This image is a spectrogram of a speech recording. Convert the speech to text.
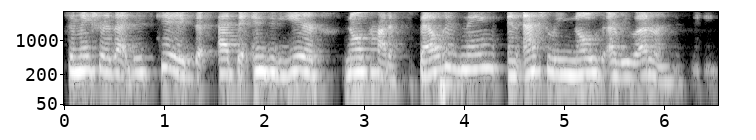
to make sure that this kid at the end of the year knows how to spell his name and actually knows every letter in his name?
